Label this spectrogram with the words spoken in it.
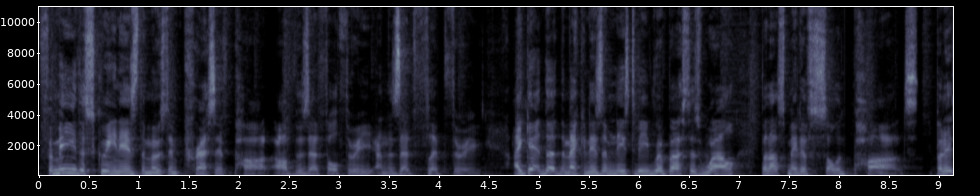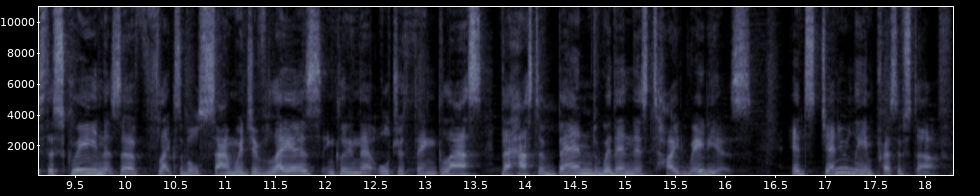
For me, the screen is the most impressive part of the Z Fold 3 and the Z Flip 3. I get that the mechanism needs to be robust as well, but that's made of solid parts. But it's the screen that's a flexible sandwich of layers, including their ultra thin glass, that has to bend within this tight radius. It's genuinely impressive stuff.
